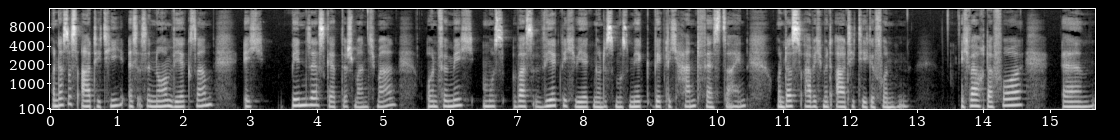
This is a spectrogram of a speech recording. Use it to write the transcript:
Und das ist ATT. Es ist enorm wirksam. Ich bin sehr skeptisch manchmal und für mich muss was wirklich wirken und es muss mir wirklich handfest sein. Und das habe ich mit RTT gefunden. Ich war auch davor, ähm,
